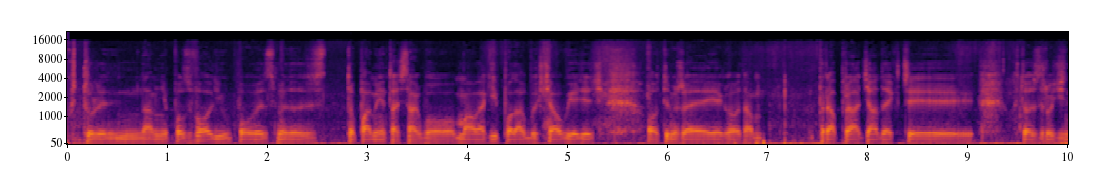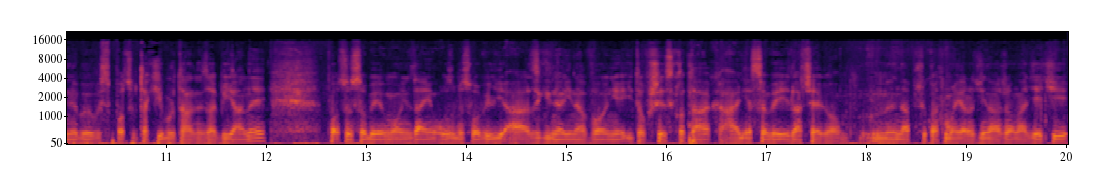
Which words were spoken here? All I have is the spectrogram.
który nam nie pozwolił, powiedzmy, to pamiętać, tak, bo mało jaki Polak by chciał wiedzieć o tym, że jego tam pra, pra dziadek czy ktoś z rodziny był w sposób taki brutalny zabijany, po co sobie moim zdaniem uzmysłowili, a zginęli na wojnie i to wszystko, tak, a nie sobie dlaczego. My na przykład, moja rodzina, żona, dzieci,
